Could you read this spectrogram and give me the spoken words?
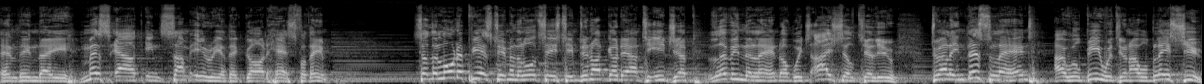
and then they miss out in some area that God has for them. So the Lord appears to him, and the Lord says to him, Do not go down to Egypt, live in the land of which I shall tell you. Dwell in this land, I will be with you, and I will bless you.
